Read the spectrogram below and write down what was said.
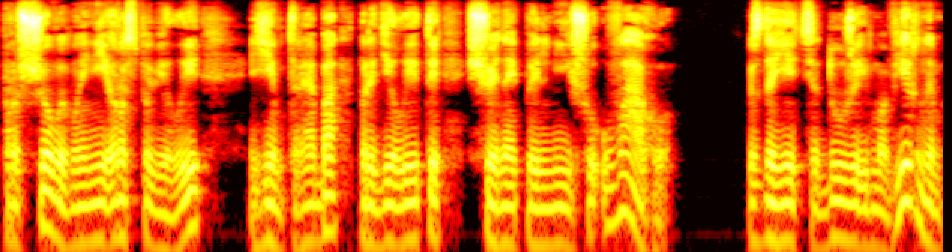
про що ви мені розповіли, їм треба приділити щонайпильнішу увагу. Здається, дуже ймовірним,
